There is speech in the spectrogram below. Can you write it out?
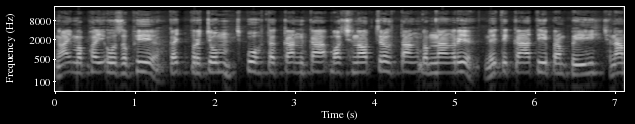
ថ្ងៃ20ឧសភាកិច្ចប្រជុំឆ្ពោះទៅកាន់ការបោះឆ្នោតជ្រើសតាំងតំណាងរាស្ត្រនីតិកាលទី7ឆ្នាំ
